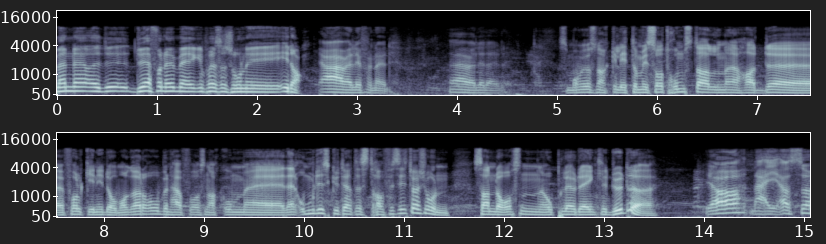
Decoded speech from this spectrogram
men eh, du, du er fornøyd med egen prestasjon i, i dag? Jeg er veldig fornøyd. Det er veldig deilig. Så må vi jo snakke litt om Vi så Tromsdalen hadde folk inne i dommergarderoben her for å snakke om eh, den omdiskuterte straffesituasjonen. Sander, hvordan opplevde egentlig du det? Ja, nei, altså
